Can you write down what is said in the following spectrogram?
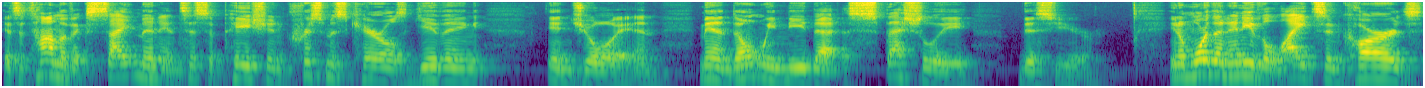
it's a time of excitement, anticipation, Christmas carols, giving, and joy. And man, don't we need that, especially this year? You know, more than any of the lights and cards,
